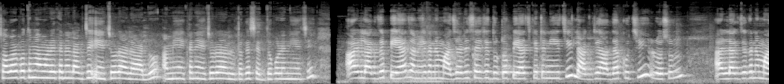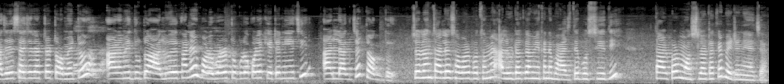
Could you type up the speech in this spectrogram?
সবার প্রথমে আমার এখানে লাগছে এঁচড় আর আলু। আমি এখানে এঁচড় আর আলুটাকে সেদ্ধ করে নিয়েছি। আর লাগছে পেঁয়াজ। আমি এখানে মাঝারি সাইজে দুটো পেঁয়াজ কেটে নিয়েছি। লাগছে আদা কুচি, রসুন, আর লাগছে এখানে মাঝারি সাইজের একটা টমেটো। আর আমি দুটো আলু এখানে বড় বড় টুকরো করে কেটে নিয়েছি। আর লাগছে টক দই। চলুন তাহলে সবার প্রথমে আলুটাকে আমি এখানে ভাজতে বসিয়ে দিই। তারপর মশলাটাকে বেটে নেওয়া যাক।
